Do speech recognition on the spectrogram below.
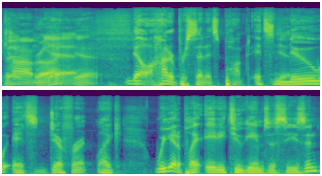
skip it, come. right? Yeah. No, 100% it's pumped. It's new, it's different. Like we got to play 82 games a season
